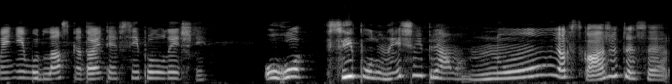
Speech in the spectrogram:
Мені, будь ласка, дайте всі полуничні. Ого, всі полуничні прямо. Ну, як скажете, сер.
